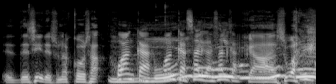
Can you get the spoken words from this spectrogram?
Es decir, es una cosa Juanca, muy Juanca, salga, salga. casual.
